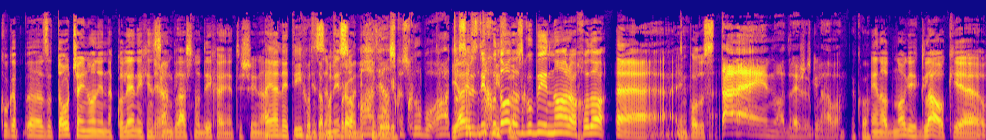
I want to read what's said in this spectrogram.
Ko ga uh, zatoče in on je na kolenih in Ja. ja. sam glasno diha in je tišina. A ja, ne tiho In sem, mislil, prav, govori. dejansko zgubil, a, to Ja, ja, se mi zdi hudo, mislil. da zgubi, noro, hudo. E, in pol vstane in odrežeš glavo. Tako. Ena od mnogih glav, ki je uh,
